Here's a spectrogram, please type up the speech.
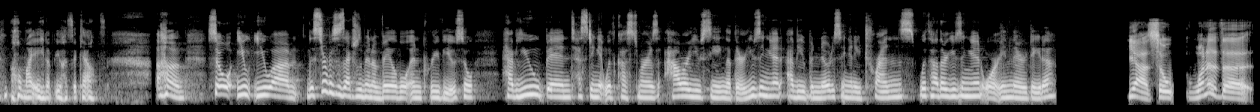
all my AWS accounts. Um, so you, you, um, the service has actually been available in preview. So have you been testing it with customers? How are you seeing that they're using it? Have you been noticing any trends with how they're using it or in their data? Yeah. So one of the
